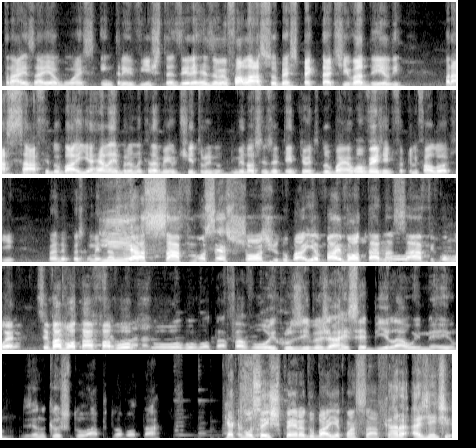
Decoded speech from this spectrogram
traz aí algumas entrevistas, ele resolveu falar sobre a expectativa dele para a SAF do Bahia, relembrando que também o título de 1988 do Bahia. Vamos ver, gente, foi o que ele falou aqui, para depois comentar. E a isso. SAF, você é sócio do Bahia, vai votar na SAF? Como é? Você vai votar a favor? Sou, vou votar a favor. Inclusive, eu já recebi lá o e-mail dizendo que eu estou apto a votar. O que é que você espera do Bahia com a SAF? Cara, a gente.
